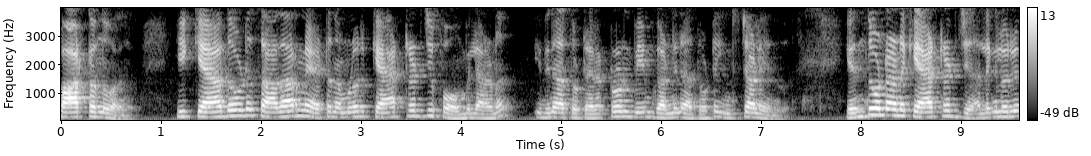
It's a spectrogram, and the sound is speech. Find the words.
പാർട്ടെന്ന് പറഞ്ഞു. ഈ കാഥോഡ് സാധാരണയായിട്ട് നമ്മളൊരു കാട്രഡ്ജ് ഫോമിലാണ് ഇതിനകത്തോട്ട് ഇലക്ട്രോൺ ബീം ഗണ്ണിനകത്തോട്ട് ഇൻസ്റ്റാൾ ചെയ്യുന്നത്. എന്തുകൊണ്ടാണ് കാട്രഡ്ജ് അല്ലെങ്കിൽ ഒരു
